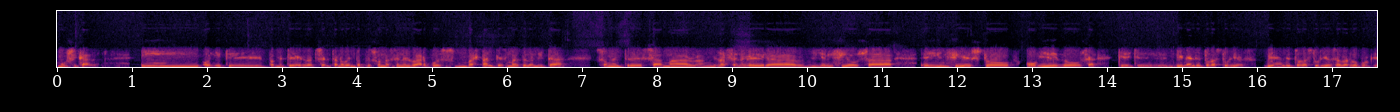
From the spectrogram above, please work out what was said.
musical. Y, oye, que para meter 80, 90 personas en el bar, pues bastantes más de la mitad son entre Sama, La, Felguera, Villaviciosa, eh, Infiesto, Oviedo, o sea, que, que vienen de toda Asturias, vienen de toda Asturias a verlo, porque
